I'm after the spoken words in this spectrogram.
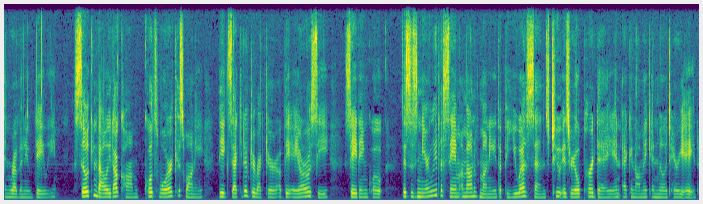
in revenue daily. SiliconValley.com quotes Laura Kiswani, the executive director of the AROC, stating, quote, this is nearly the same amount of money that the U.S. sends to Israel per day in economic and military aid.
